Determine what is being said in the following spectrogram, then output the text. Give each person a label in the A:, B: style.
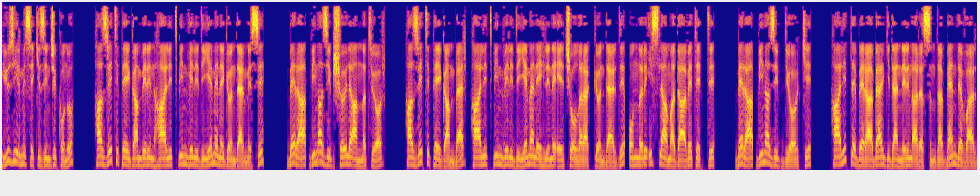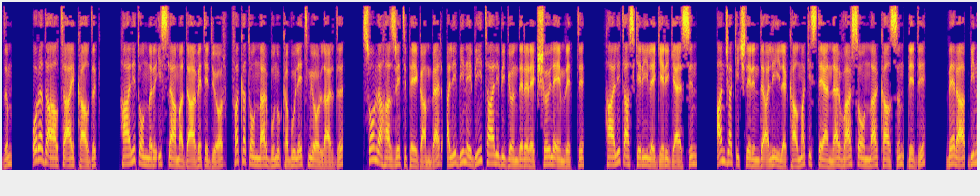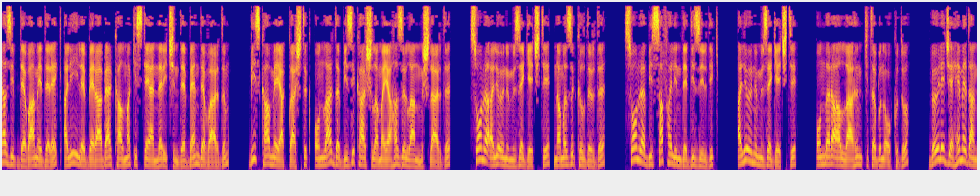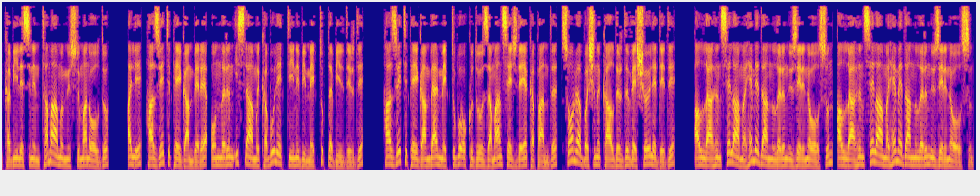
A: 128. konu, Hazreti Peygamber'in Halit bin Velid'i Yemen'e göndermesi, Bera bin Azib şöyle anlatıyor, Hazreti Peygamber, Halit bin Velid'i Yemen ehline elçi olarak gönderdi, onları İslam'a davet etti, Bera bin Azib diyor ki, Halit'le beraber gidenlerin arasında ben de vardım, orada altı ay kaldık, Halit onları İslam'a davet ediyor, fakat onlar bunu kabul etmiyorlardı, Sonra Hazreti Peygamber, Ali bin Ebi Talib'i göndererek şöyle emretti, Halit askeriyle geri gelsin, ancak içlerinde Ali ile kalmak isteyenler varsa onlar kalsın, dedi. Bera, bin Azib devam ederek, Ali ile beraber kalmak isteyenler içinde ben de vardım. Biz kavme yaklaştık, onlar da bizi karşılamaya hazırlanmışlardı. Sonra Ali önümüze geçti, namazı kıldırdı. Sonra bir saf halinde dizildik. Ali önümüze geçti. Onlara Allah'ın kitabını okudu. Böylece Hemedan kabilesinin tamamı Müslüman oldu. Ali, Hazreti Peygamber'e, onların İslam'ı kabul ettiğini bir mektupla bildirdi. Hazreti Peygamber mektubu okuduğu zaman secdeye kapandı, sonra başını kaldırdı ve şöyle dedi, Allah'ın selamı Hemedanlıların üzerine olsun, Allah'ın selamı Hemedanlıların üzerine olsun.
